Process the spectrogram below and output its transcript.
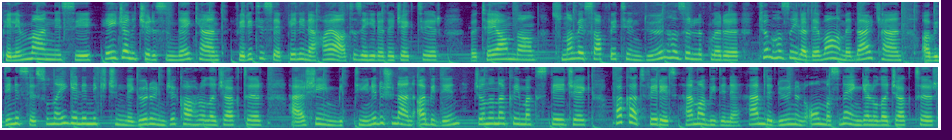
Pelin ve annesi heyecan içerisindeyken Ferit ise Pelin'e hayatı zehir edecektir. Öte yandan Suna ve Saffet'in düğün hazırlıkları tüm hızıyla devam ederken Abidin ise Suna'yı gelinlik içinde görünce kahrolacaktır. Her şeyin bittiğini düşünen Abidin canına kıymak isteyecek. Fakat Ferit hem Abidin'e hem de düğünün olmasına engel olacaktır.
